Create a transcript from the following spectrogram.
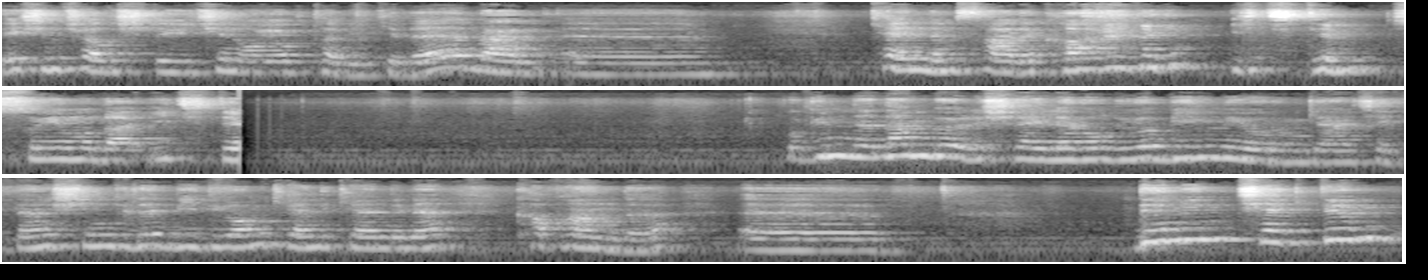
eşim çalıştığı için o yok tabii ki de. Ben e, kendim sade kahvemi içtim. Suyumu da içtim. Bugün neden böyle şeyler oluyor bilmiyorum gerçekten. Şimdi de videom kendi kendine kapandı. Ee, demin çektim.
